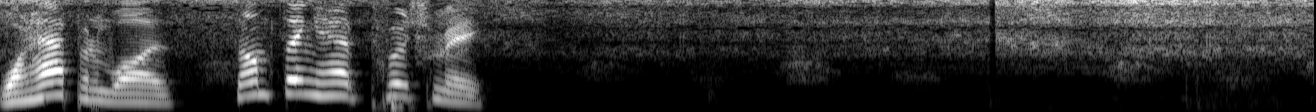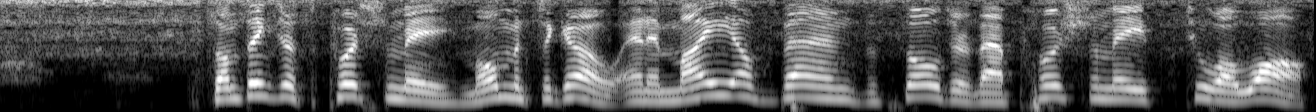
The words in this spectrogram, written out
What happened was something had pushed me. Something just pushed me moments ago, and it might have been the soldier that pushed me to a wall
